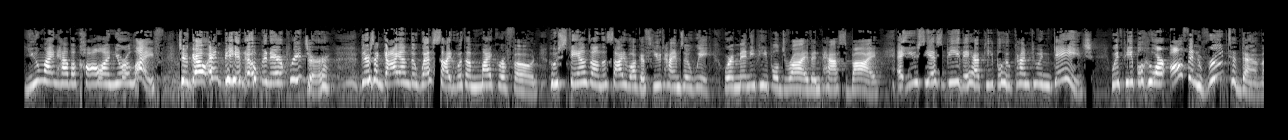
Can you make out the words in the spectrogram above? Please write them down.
you might have a call on your life to go and be an open air preacher. There's a guy on the west side with a microphone who stands on the sidewalk a few times a week where many people drive and pass by. At UCSB, they have people who come to engage with people who are often rude to them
